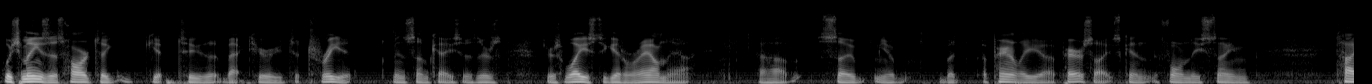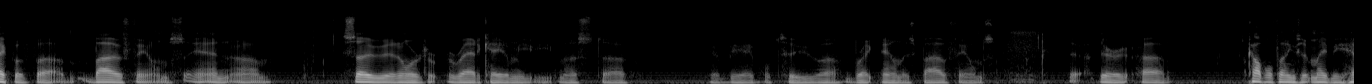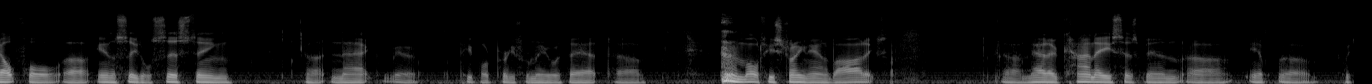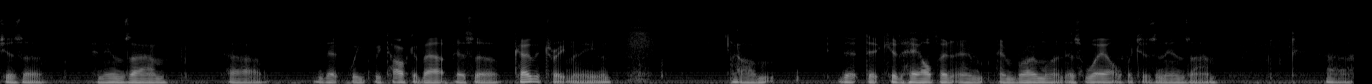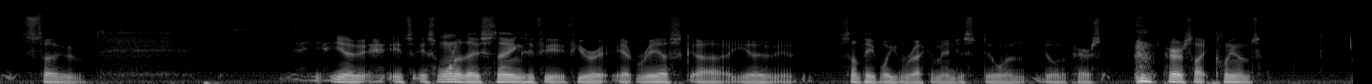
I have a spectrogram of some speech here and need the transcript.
which means it's hard to get to the bacteria to treat it in some cases. There's there's ways to get around that. Uh, so you know, but apparently uh, parasites can form these same type of uh, biofilms, and um, so in order to eradicate them, you, you must uh, you know, be able to uh, break down those biofilms. There are uh, a couple things that may be helpful: N-acetylcysteine, NAC. people are pretty familiar with that. multi-strain antibiotics. Uh, nattokinase has been, uh, imp, uh, which is a, an enzyme uh, that we, we talked about as a COVID treatment even, um, that, that could help, and, and, and bromelain as well, which is an enzyme. Uh, so, you know, it's it's one of those things. If you if you're at risk, uh, you know, some people even recommend just doing doing a parasite parasite cleanse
